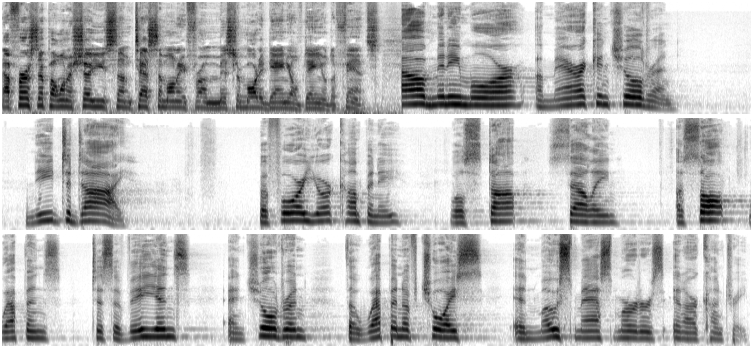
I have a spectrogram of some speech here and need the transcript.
Now, first up, I want to show you some testimony from Mr. Marty Daniel of Daniel Defense. How many more American children need to die before your company will stop selling assault weapons to civilians and children, the weapon of choice in most mass murders in our country.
